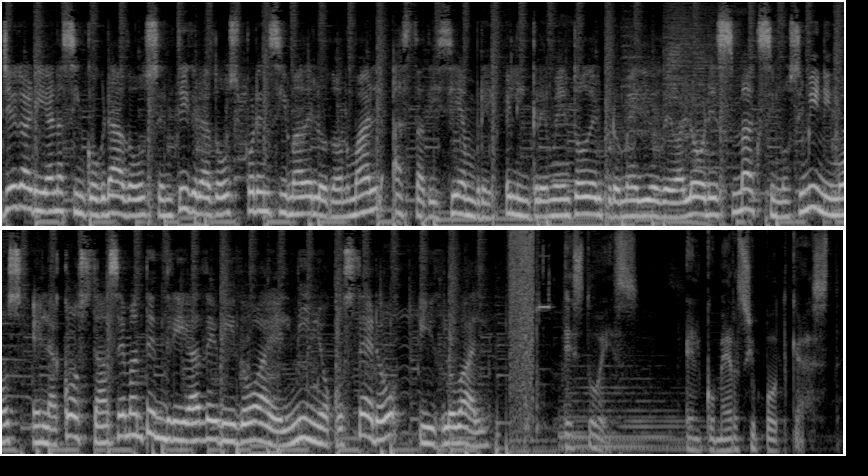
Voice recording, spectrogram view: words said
llegarían a 5 grados centígrados por encima de lo normal hasta diciembre. El incremento del promedio de valores máximos y mínimos en la costa se mantendría debido a el niño costero y global. Esto es El Comercio Podcast.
